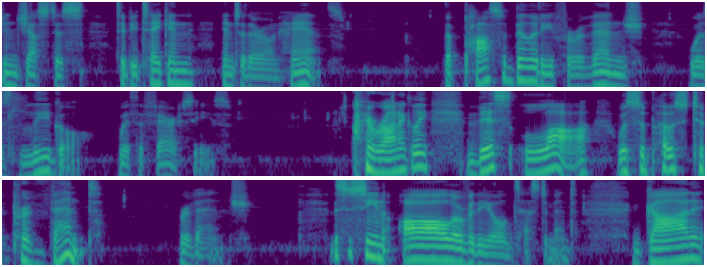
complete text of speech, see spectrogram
injustice to be taken into their own hands. The possibility for revenge was legal with the Pharisees. Ironically, this law was supposed to prevent revenge. This is seen all over the Old Testament. God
